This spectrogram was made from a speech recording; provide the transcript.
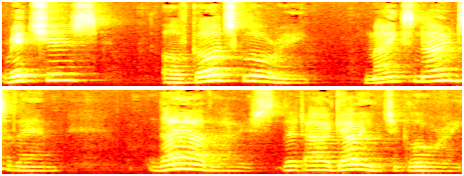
riches of God's glory makes known to them. They are those that are going to glory.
